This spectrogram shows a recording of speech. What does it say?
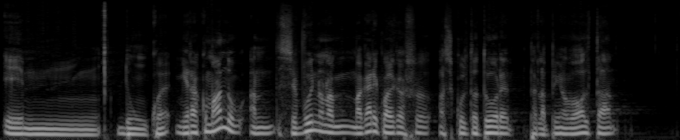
E, ehm, dunque, mi raccomando, se voi non ha, magari qualche ascoltatore per la prima volta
